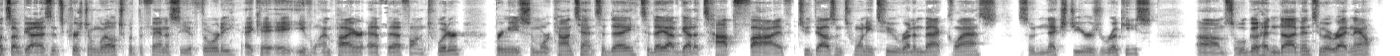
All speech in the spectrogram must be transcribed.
What's up, guys? It's Christian Welch with the Fantasy Authority, aka Evil Empire FF on Twitter, bringing you some more content today. Today, I've got a top five 2022 running back class, so next year's rookies. Um, so we'll go ahead and dive into it right now.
